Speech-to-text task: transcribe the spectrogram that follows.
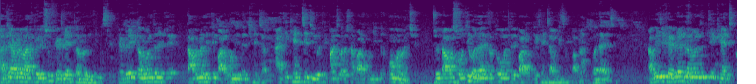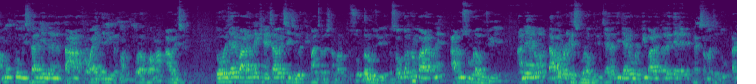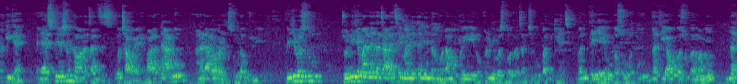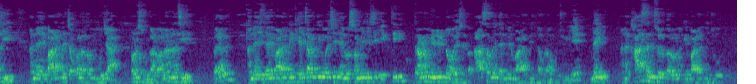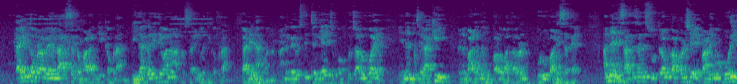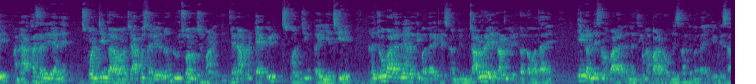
આજે આપણે વાત કરીશું ફેબ્રુઆરી કન્વર્ઝન વિશે. ફેબ્રુઆરી કન્વર્ઝન એટલે તાવના લીધે બાળકોની અંદર ખેંચ આવે આ ખેંચ છે જીરો થી પાંચ વર્ષના બાળકોની અંદર કોમન હોય છે. જો તાવ સૌથી વધારે થતો હોય તો એ બાળકને ખેંચાવાની સંભાવના વધારે છે. હવે જે ફેબ્રુઆરી કન્વર્ઝન જે ખેંચ, અમુક વિસ્તારની અંદર તાણ અથવા વાય તરીકે પણ ઓળખવામાં આવે છે. તો જ્યારે બાળકને ખેંચ આવે છે જીરો થી પાંચ વર્ષના બાળક, તો શું કરવું જોઈએ? તો સૌ પ્રથમ બાળકને આડું સુવડાવવું જોઈએ. અને એનો ડાબા પડખે સુવડાવવું જોઈએ જેનાથી જ્યારે ઉલટી બાળક કરે ત્યારે એને ફેફસામાં જતું અટકી જાય. એટલે એસ્પિરેશન થવાના ચાન્સીસ ઓછા હોય. બાળકને આડું અને ડાબા પડખે સુવડાવવું જોઈએ. બીજી વસ્તુ, જૂની જે માન્યતા ચાલે છે, એ માન્યતાની અંદર મોઢામાં કોઈ લોખંડની વસ્તુ અથવા ચમચી ઉપાથી ખેંચ બંધ થઈ જાય એવું કશું હોતું નથી. આવું કશું કરવાનું નથી. અને બાળકને ચપ્પલ અથવા મોજા પણ સુંગાડવાના નથી. બરાબર? અને જ્યારે બાળકને ખેંચ આવતી હોય છે, એનો સમય જે છે એકથી ત્રણ મિનિટનો હોય છે. તો આ સમય દરમિયાન બાળકને દબડાવવું જોઈએ નહીં. અને ખાસ એન્શ્યોર કરવાનું કે બાળકને જો ટાઈટ કપડાં પહેરેલા હશે, તો બાળકને કપડાં ઢીલા કરી દેવાના અથવા શરીરમાંથી કપડાં કાઢી નાખવાના. અને વ્યવસ્થિત જગ્યાએ જો પંખો ચાલુ હોય, એના નીચે રાખી અને બાળકને હુંફાળું વાતાવરણ પૂરું પાડી શકાય. અને સાથે સાથે સુતરાઉ કાપડ છે પાણીમાં બોળી અને આખા શરીરે એને સ્પોન્જિંગ કરાવવાનું છે. આખું શરીરને લૂછવાનું છે પાણીથી. જેને આપણે ટેપિડ સ્પોન્જિંગ કહીએ છીએ. અને જો બાળકને આનાથી વધારે ખેંચ કન્ટિન્યુ ચાલુ રહે, ત્રણ મિનિટ કરતાં વધારે, એ કન્ડિશનમાં બાળકને નજીકના બાળકો નિષ્ણાતે બતાવી યોગ્ય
